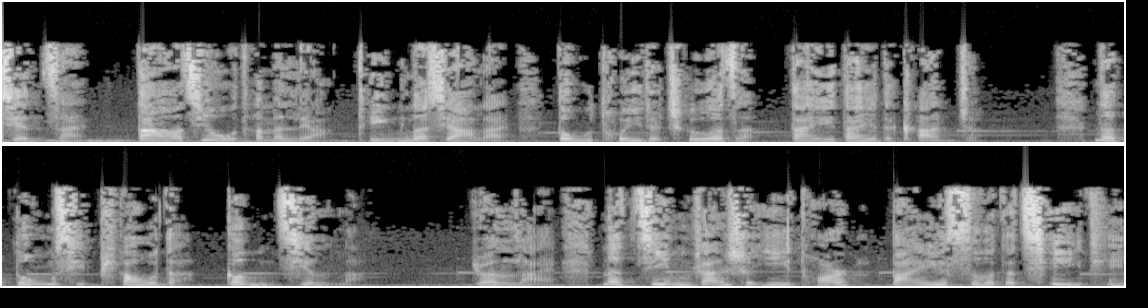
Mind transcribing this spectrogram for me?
现在大舅他们俩停了下来，都推着车子，呆呆的看着，那东西飘得更近了。原来那竟然是一团白色的气体，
